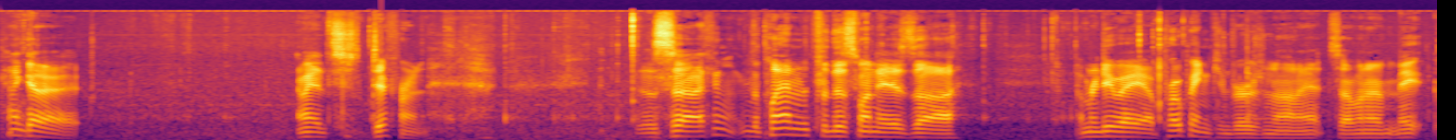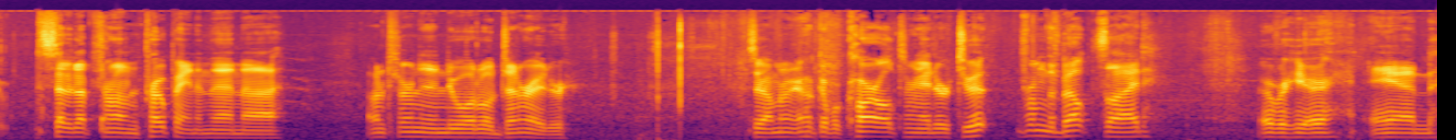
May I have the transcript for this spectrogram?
kind of got a. I mean, it's just different. So I think the plan for this one is uh, I'm gonna do a, a propane conversion on it. So I'm gonna make set it up to run propane, and then uh, I'm gonna turn it into a little generator. So I'm going to hook up a car alternator to it from the belt side over here and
